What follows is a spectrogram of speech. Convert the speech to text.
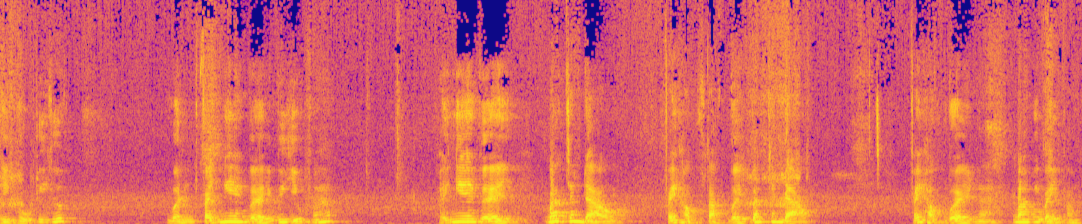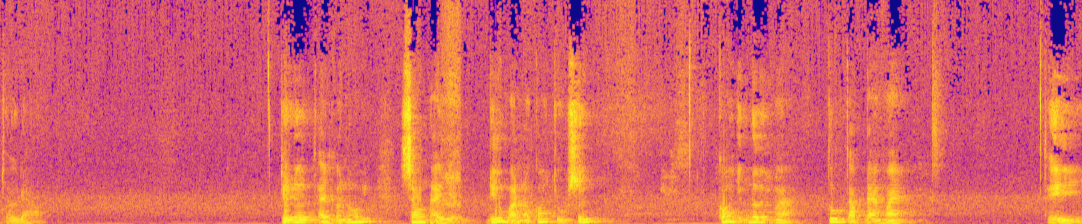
thiện hữu tri thức mình phải nghe về vi diệu pháp, phải nghe về bát chánh đạo, phải học tập về bát chánh đạo, phải học về là 37 phạm trợ đạo. Cho nên thầy có nói, sau này nếu mà nó có trụ xứ, có những nơi mà tu tập đàng hoàng, thì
